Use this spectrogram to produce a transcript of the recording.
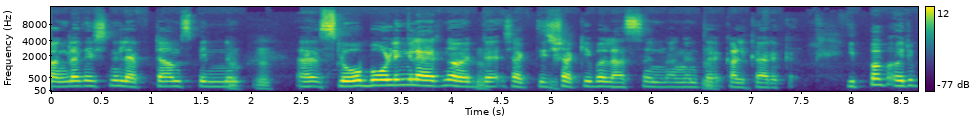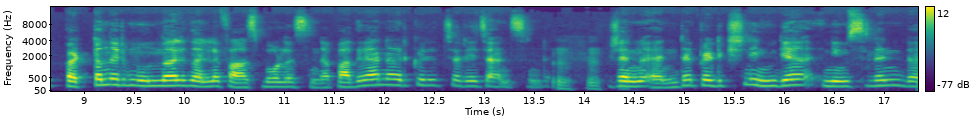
ബംഗ്ലാദേശിന് ലെഫ്റ്റ് ആം സ്പിന്നും സ്ലോ ബോളിങ്ങിലായിരുന്നു അവരുടെ ശക്തി. ഷക്കീബ് അൽ ഹസൻ അങ്ങനത്തെ കളിക്കാരൊക്കെ. ഇപ്പൊ ഒരു പെട്ടെന്ന് ഒരു മൂന്നാൽ നല്ല ഫാസ്റ്റ് ബോളേഴ്സ് ഉണ്ട്. അപ്പൊ അത് കാരണം അവർക്കൊരു ചെറിയ ചാൻസ് ഉണ്ട്. പക്ഷെ എന്റെ prediction India New Zealand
